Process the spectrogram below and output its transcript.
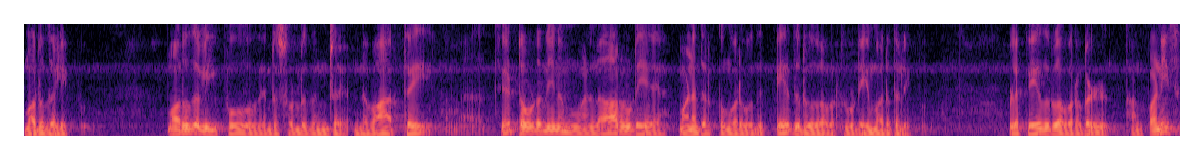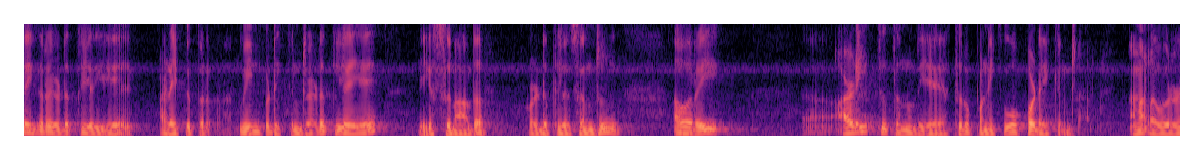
மறுதளிப்பு. மறுதளிப்பு என்று சொல்லுகின்ற இந்த வார்த்தை நம்ம கேட்ட உடனே நம்ம எல்லாருடைய மனதிற்கும் வருவது பேதுரு அவர்களுடைய மறுதளிப்பு. இல்லை பேதுரு அவர்கள் தான் பணி செய்கிற இடத்திலேயே அழைப்பு பெறுகிறார். மீன் பிடிக்கின்ற இடத்திலேயே இயேசுநாதர் ஒரு இடத்தில் சென்று அவரை அழைத்து தன்னுடைய திருப்பணிக்கு ஒப்படைக்கின்றார். ஆனால் அவர்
